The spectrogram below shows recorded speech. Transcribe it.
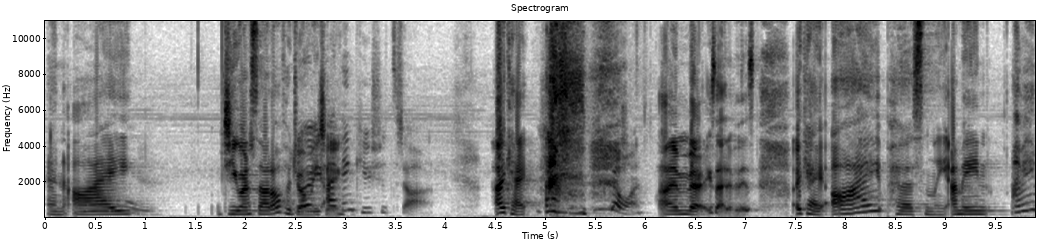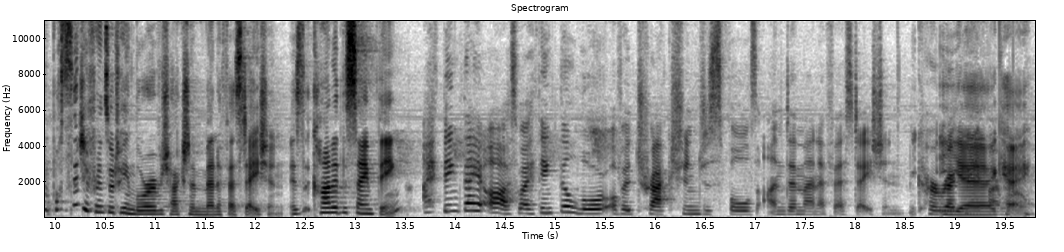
And I. Ooh. Do you want to start off or do you no, want me to? I think you should start. Okay. Go on. I'm very excited for this. Okay, I personally, I mean, I mean, what's the difference between law of attraction and manifestation? Is it kind of the same thing? I think they are. So I think the law of attraction just falls under manifestation. Correct yeah, okay.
